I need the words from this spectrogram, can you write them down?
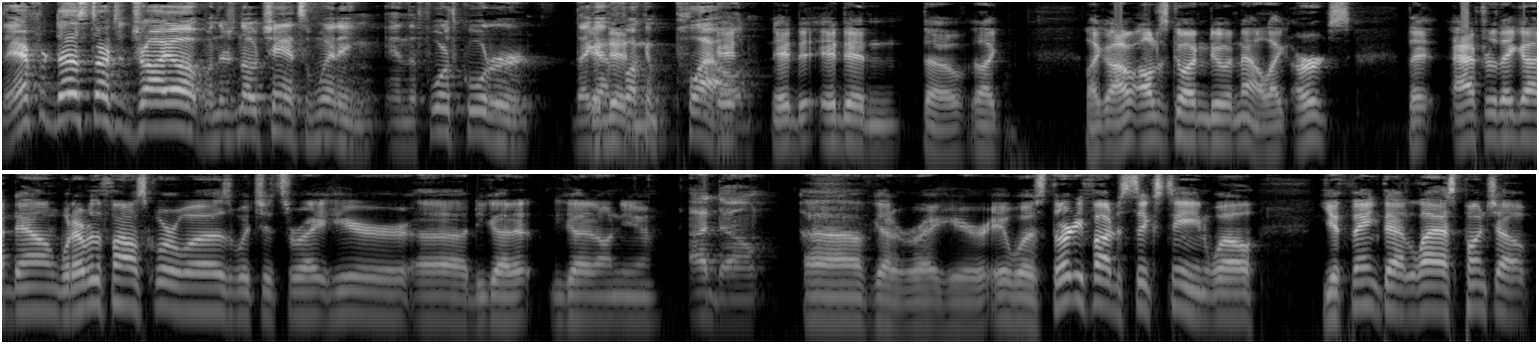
The effort does start to dry up when there's no chance of winning. In the fourth quarter, they got didn't. fucking plowed. It, it it didn't though. Like like I'll, I'll just go ahead and do it now. Like Ertz, that after they got down, whatever the final score was, which it's right here. Uh, do you got it? You got it on you? I don't. Uh, I've got it right here. It was 35 to 16. Well, you think that last punch out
